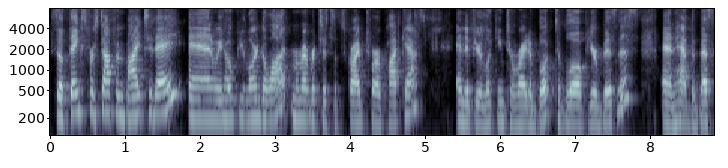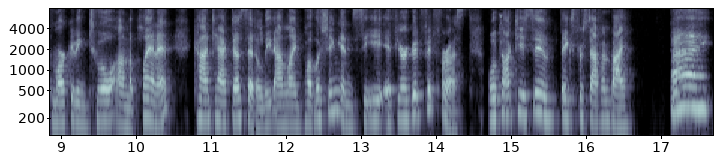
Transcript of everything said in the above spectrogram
So thanks for stopping by today. And we hope you learned a lot. Remember to subscribe to our podcast. And if you're looking to write a book to blow up your business and have the best marketing tool on the planet, contact us at Elite Online Publishing and see if you're a good fit for us. We'll talk to you soon. Thanks for stopping by. Bye.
